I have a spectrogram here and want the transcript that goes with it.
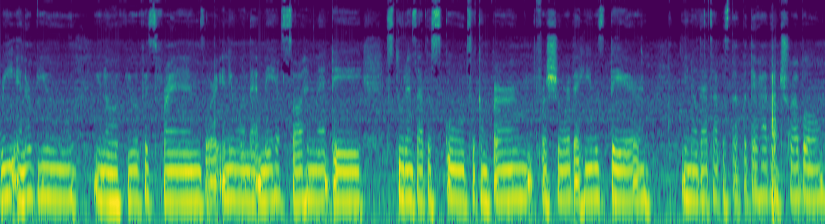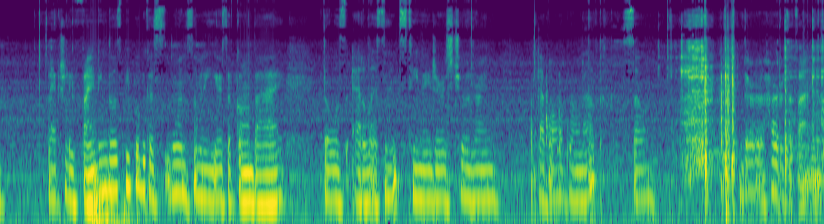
re-interview, you know, a few of his friends or anyone that may have saw him that day, students at the school to confirm for sure that he was there, you know, that type of stuff. But they're having trouble actually finding those people because one, so many years have gone by. Those adolescents, teenagers, children have all grown up. So they're harder to find.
